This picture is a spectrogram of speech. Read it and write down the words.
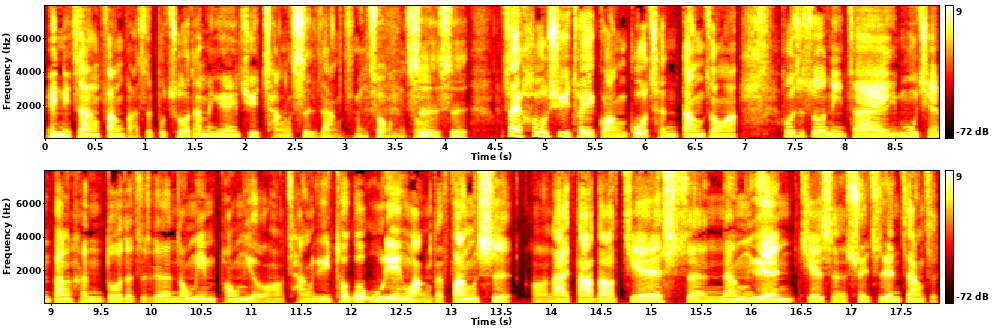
哎，你这样方法是不错，他们愿意去尝试这样子。没错，没错，是是，在后续。推广过程当中啊，或是说你在目前帮很多的这个农民朋友啊，场域透过物联网的方式啊，来达到节省能源、节省水资源这样子，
